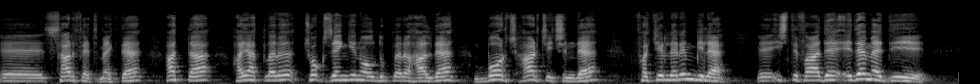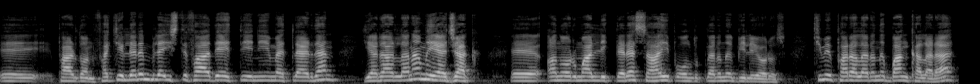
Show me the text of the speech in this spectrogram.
e, sarf etmekte. Hatta hayatları çok zengin oldukları halde borç harç içinde fakirlerin bile e, istifade edemediği e, pardon fakirlerin bile istifade ettiği nimetlerden yararlanamayacak e, anormalliklere sahip olduklarını biliyoruz. Kimi paralarını bankalara,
